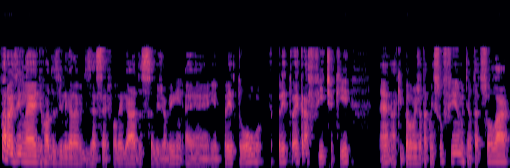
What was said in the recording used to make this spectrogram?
Faróis em LED, rodas de ligarável 17 polegadas, já vem é, em preto ou é preto é grafite aqui, né? Aqui pelo menos já está com isso filme, tem o teto solar,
